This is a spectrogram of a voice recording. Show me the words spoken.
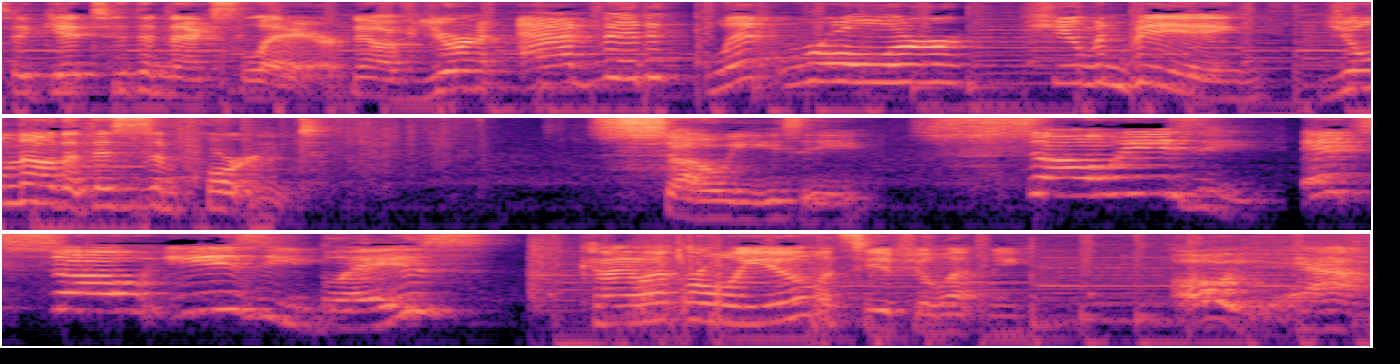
to get to the next layer? Now, if you're an avid lint roller human being, you'll know that this is important. So easy. So easy. It's so easy, Blaze. Can I lint roll you? Let's see if you'll let me. Oh yeah.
